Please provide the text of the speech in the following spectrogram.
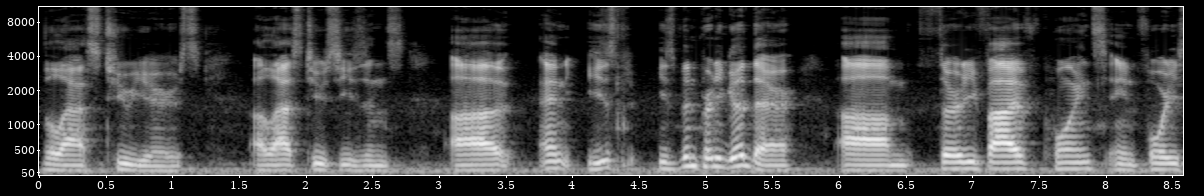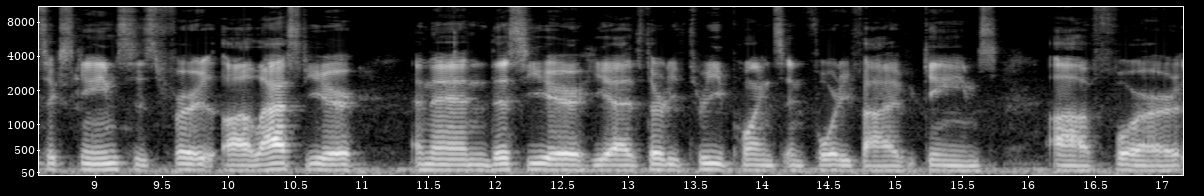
the last two years, uh, last two seasons, uh, and he's he's been pretty good there. Um, 35 points in 46 games his first uh, last year, and then this year he had 33 points in 45 games uh, for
